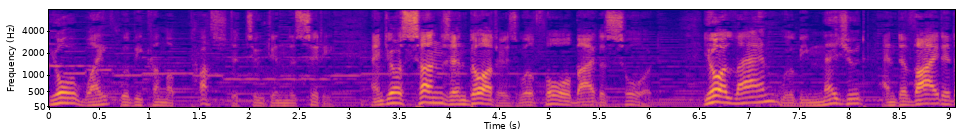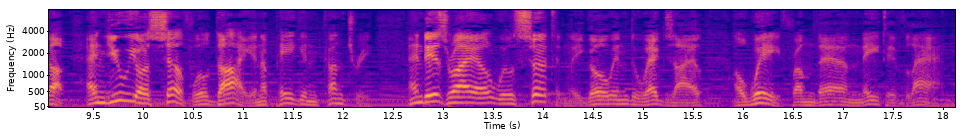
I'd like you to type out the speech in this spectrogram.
Your wife will become a prostitute in the city, and your sons and daughters will fall by the sword. Your land will be measured and divided up, and you yourself will die in a pagan country, and Israel will certainly go into exile away from their native land.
